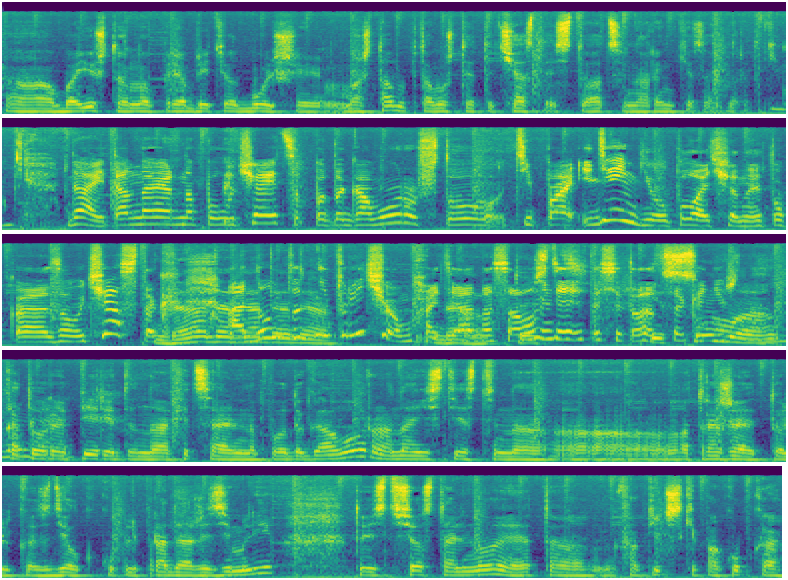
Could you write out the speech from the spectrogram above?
боюсь, что оно приобретет большие масштабы, потому что это частая ситуация на рынке загородки. Да, и там, наверное, получается по договору, что типа и деньги уплачены только за участок, да, да, а дом да, тут да. ни при чем, хотя да, на самом деле эта ситуация, и сумма, конечно, которая передана официально по договору, она, естественно, а, отражает только сделку купли-продажи земли, то есть все остальное это фактически покупка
